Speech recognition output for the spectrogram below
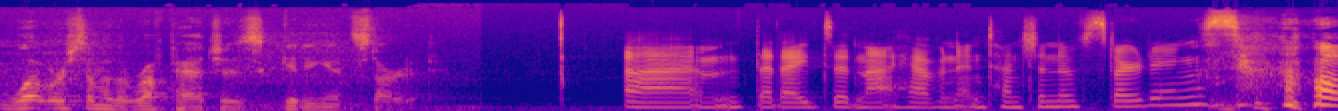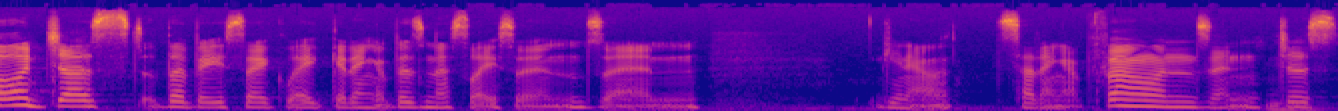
what were some of the rough patches getting it started? Um, that I did not have an intention of starting. So just the basic, like getting a business license and, you know, setting up phones and just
